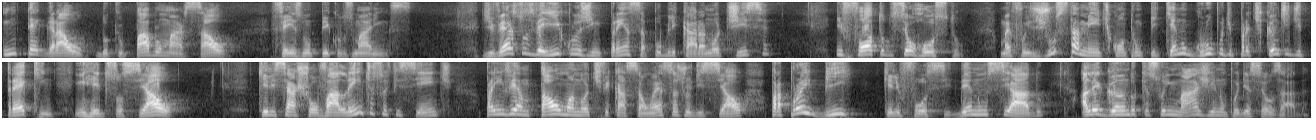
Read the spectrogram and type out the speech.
integral do que o Pablo Marçal fez no Pico dos Marins. Diversos veículos de imprensa publicaram a notícia e foto do seu rosto, mas foi justamente contra um pequeno grupo de praticantes de trekking em rede social que ele se achou valente o suficiente para inventar uma notificação extrajudicial para proibir que ele fosse denunciado, alegando que sua imagem não podia ser usada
